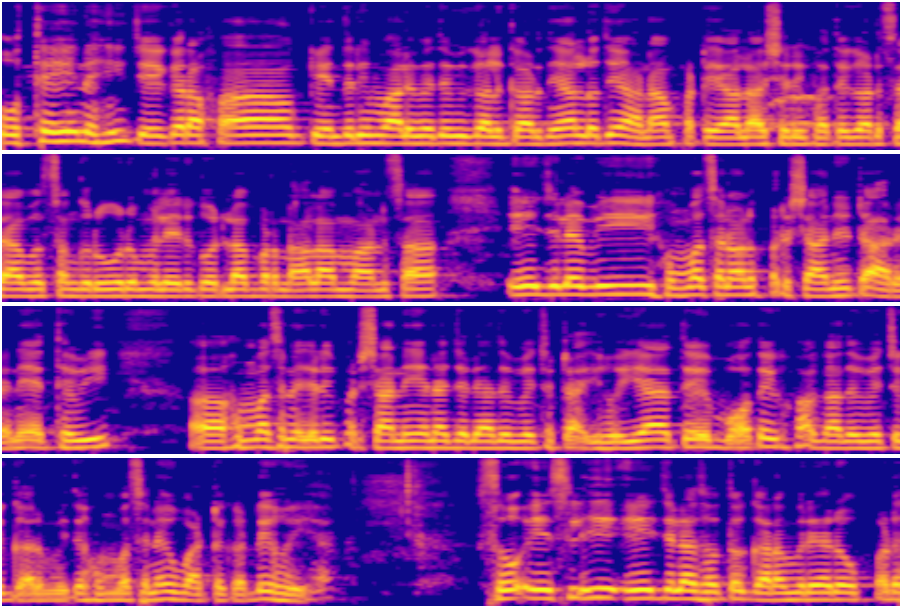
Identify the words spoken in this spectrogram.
ਉੱਥੇ ਹੀ ਨਹੀਂ, ਜੇਕਰ ਆਪਾਂ ਕੇਂਦਰੀ ਮਾਲਵੇ ਦੀ ਵੀ ਗੱਲ ਕਰਦੇ ਹਾਂ, ਲੁਧਿਆਣਾ, ਪਟਿਆਲਾ, ਸ਼੍ਰੀ ਫਤਿਹਗੜ੍ਹ ਸਾਹਿਬ, ਸੰਗਰੂਰ ਮਲੇਰਕੋਟਲਾ ਬਰਨਾਲਾ ਮਾਨਸਾ ਇਹ ਜ਼ਿਲ੍ਹੇ ਵੀ ਹੁਮਸ ਨਾਲ ਪਰੇਸ਼ਾਨੀ ਢਾ ਰਹੇ ਨੇ ਇੱਥੇ ਵੀ ਅ, ਹੁਮਸ ਨੇ ਜਿਹੜੀ ਪਰੇਸ਼ਾਨੀ ਇਹਨਾਂ ਜ਼ਿਲ੍ਹਿਆਂ ਦੇ ਵਿੱਚ ਢਾਈ ਹੋਈ ਹੈ ਤੇ ਬਹੁਤੇ ਭਾਗਾਂ ਦੇ ਵਿੱਚ ਗਰਮੀ ਤੇ ਹੁਮਸ ਨੇ ਵੱਟ ਕੱਢੇ ਹੋਏ ਆ। ਸੋ ਇਸ ਲਈ ਇਹ ਜ਼ਿਲ੍ਹਾ ਸਭ ਤੋਂ ਗਰਮ ਰਿਹਾ ਰੋਪੜ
